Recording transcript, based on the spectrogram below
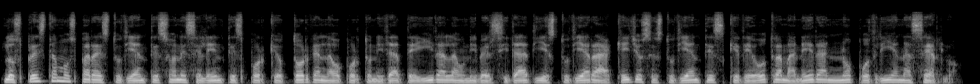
Los préstamos para estudiantes son excelentes porque otorgan la oportunidad de ir a la universidad y estudiar a aquellos estudiantes que de otra manera no podrían hacerlo.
